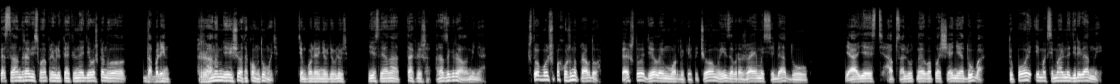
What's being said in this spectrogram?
Кассандра весьма привлекательная девушка, но... Да блин, Рано мне еще о таком думать. Тем более не удивлюсь, если она так лишь разыграла меня. Что больше похоже на правду. Так что делаем морду кирпичом и изображаем из себя дуб. Я есть абсолютное воплощение дуба. Тупой и максимально деревянный.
